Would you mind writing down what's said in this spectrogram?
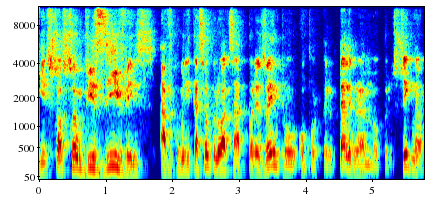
que, só são visíveis a comunicação pelo WhatsApp, por exemplo, ou, ou por, pelo Telegram, ou pelo Signal,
